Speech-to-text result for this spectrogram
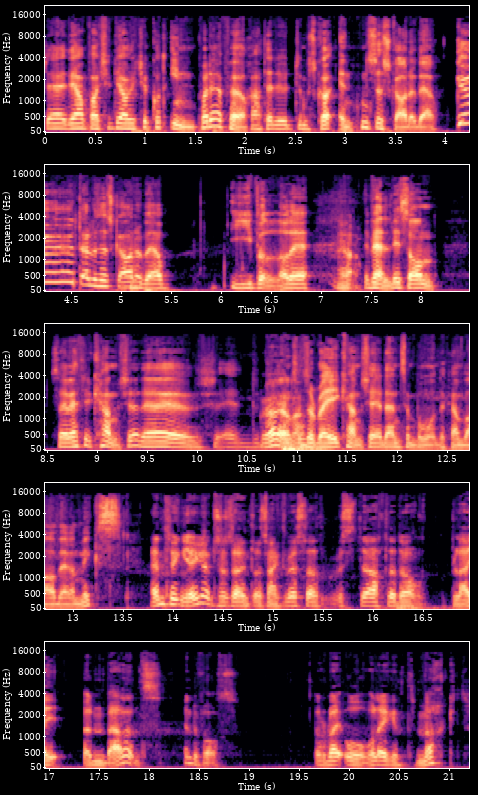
Det, de, har ikke, de har ikke gått inn på det før. At det, du skal, Enten så skal det være good, eller så skal det være evil. Og det Ja. er veldig sånn. Så jeg vet ikke, kanskje det er Ja, ja, Sånn som Ray kanskje er den som på en måte kan bare være en miks. En ting jeg syns er interessant, hvis, at, hvis det at det da ble unbalance in the force Det ble overlegent mørkt,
